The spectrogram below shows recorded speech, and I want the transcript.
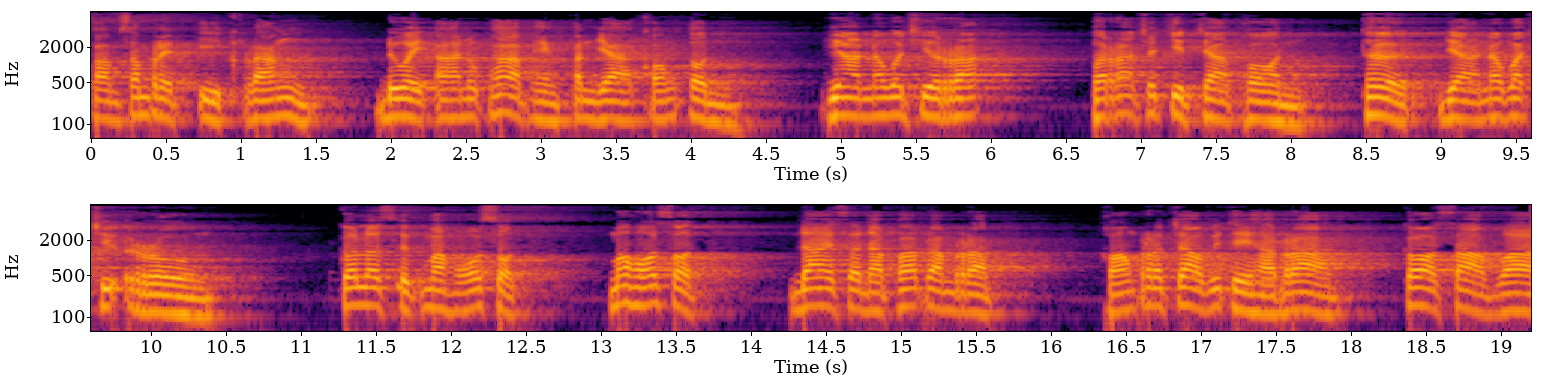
ความสำเร็จอีกครั้ง ด้วยอนุภาพแห่งปัญญาของตน ญาณวชิระ พระราชกิจจาภรณ์ เทิดญาณวชิโรงกลศึกมโหสถ มโหสถได้สดับพระดำรัสของพระเจ้าวิเทหราช ก็ทราบว่า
